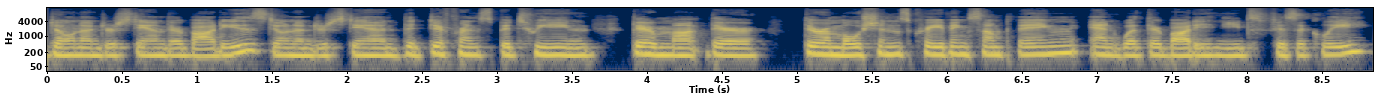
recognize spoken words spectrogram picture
don't understand their bodies, don't understand the difference between their their their emotions craving something and what their body needs physically.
